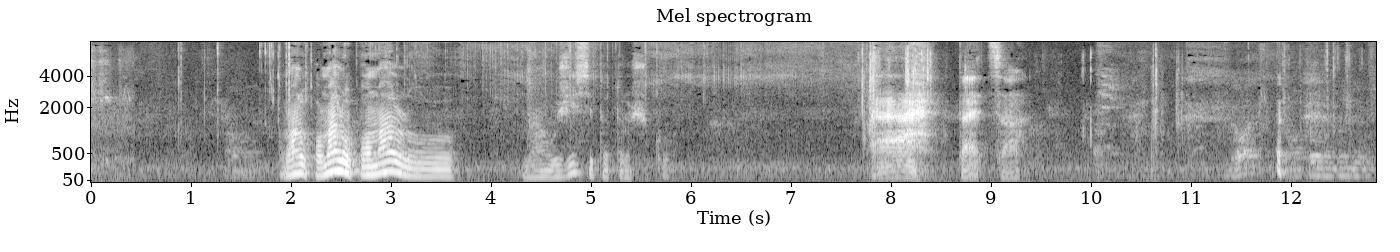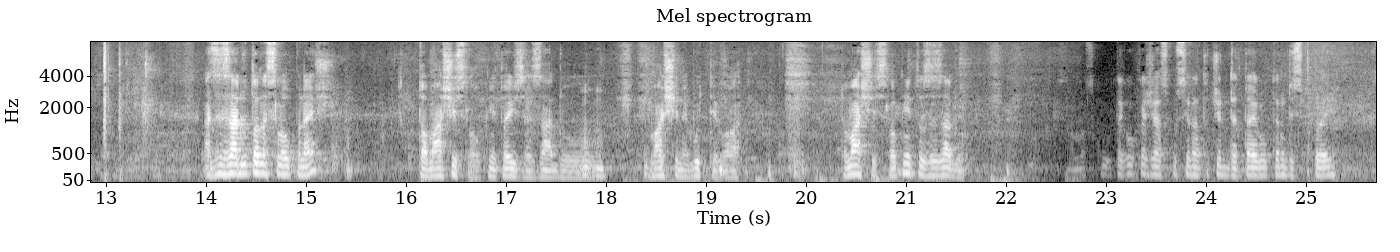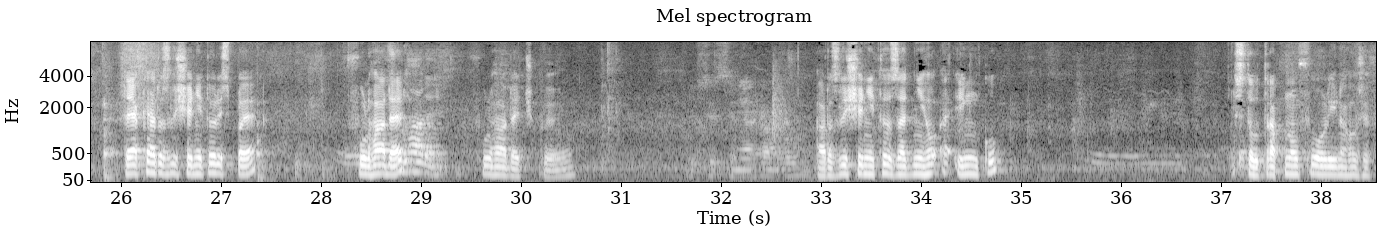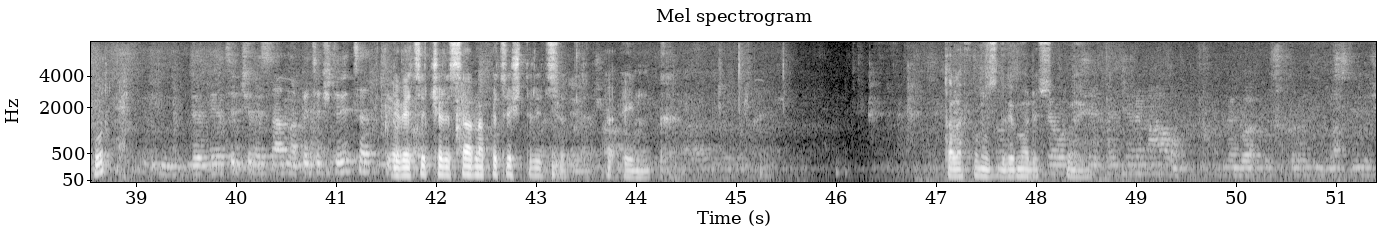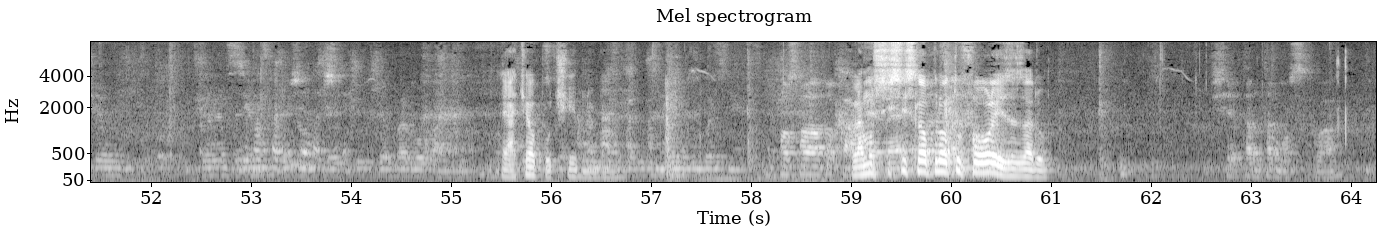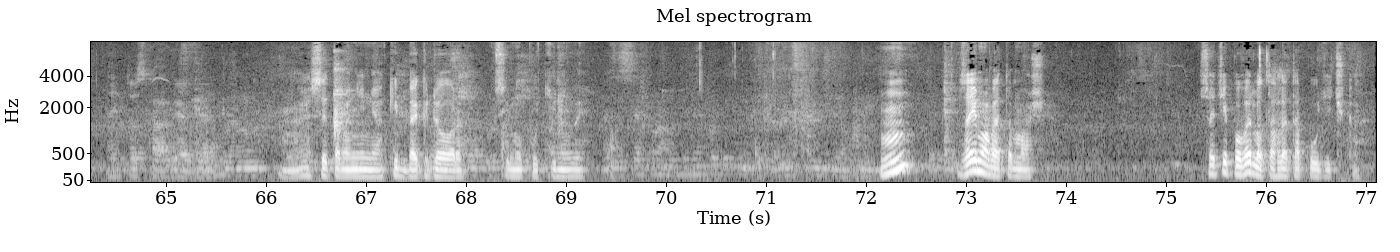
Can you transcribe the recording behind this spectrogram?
Pomalu, pomalu, pomalu. No, užij si to trošku. Ah, to je co. A ze zadu to nesloupneš? Tomáši, sloupni to i ze zadu. Tomáši, nebuď ty vole. Tomáši, sloupni to ze zadu. Tak ukáž, já zkusím natočit detailu ten displej. To je jaké rozlišení toho displeje? Full HD? Full HD. Full HDčko, jo. A rozlišení toho zadního e-inku? S tou trapnou folí nahoře furt? 960 na 540. jo. 960 na 540 e-ink. Telefon s dvěma displeji. Já tě ho půjčím, nebo... Ale musíš si sloupnout tu folii ze zadu. Je tam ta Moskva. Není to z KGB. No, jestli tam není nějaký backdoor přímo Putinovi. Hm? Zajímavé to máš. Se ti povedlo tahle ta půdička.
